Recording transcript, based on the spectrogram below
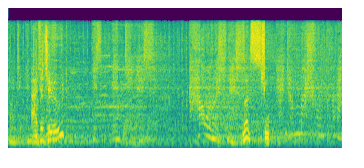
going to end Attitude. is emptiness, powerlessness, Let's... and a mushroom cloud.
